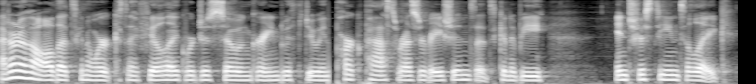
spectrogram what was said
I don't know how all that's going to work because I feel like we're just so ingrained with doing park pass reservations. that's going to be interesting to like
